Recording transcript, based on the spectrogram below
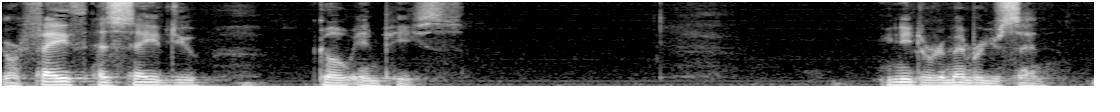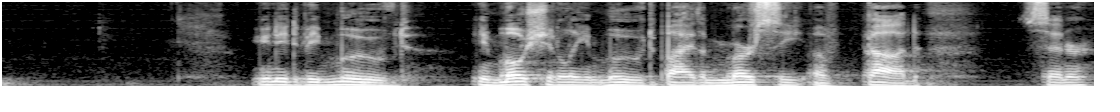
Your faith has saved you. Go in peace. You need to remember your sin. You need to be moved, emotionally moved by the mercy of God, sinner.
